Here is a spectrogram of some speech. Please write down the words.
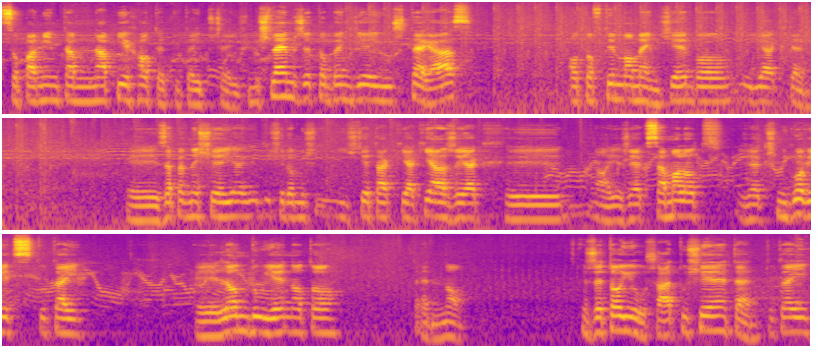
co pamiętam, na piechotę tutaj przejść. Myślałem, że to będzie już teraz, oto w tym momencie, bo jak ten, Yy, Zapewne się, się domyśliście tak jak ja, że jak, yy, no, że jak samolot, że jak śmigłowiec tutaj yy, ląduje, no to ten, no, że to już, a tu się ten, tutaj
